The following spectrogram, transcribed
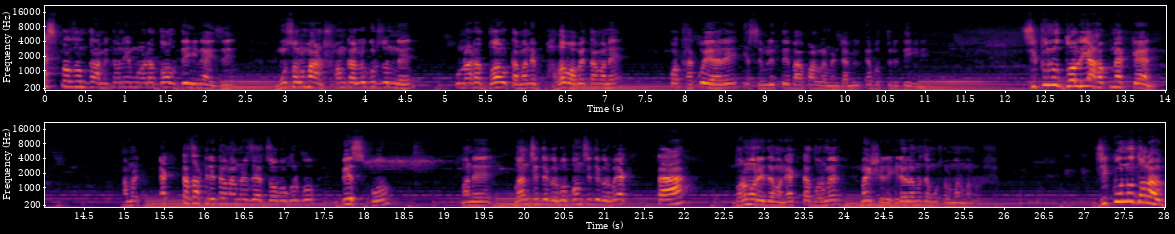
আজ পর্যন্ত আমি তো মানে এমন একটা দল দেখি নাই যে মুসলমান সংখ্যালঘুর জন্য কোনো একটা দল তার মানে ভালোভাবে তার মানে কথা কয়ে হারে অ্যাসেম্বলিতে বা পার্লামেন্টে আমি এবত্তরে দেখি নাই। যে কোনো দলই হোক না কেন, আমরা একটা জাতির তেমন আমরা যে জব করব বেসবো মানে লাঞ্ছিত করব, বঞ্চিত করব, একটা ধর্মের এটা মানে একটা ধর্মের মানুষের এটা হলো আমরা যে মুসলমান মানুষ। যে কোনো দল হোক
